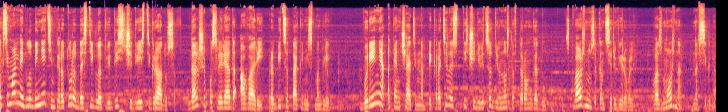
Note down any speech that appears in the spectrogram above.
Максимальной глубине температура достигла 2200 градусов. Дальше после ряда аварий пробиться так и не смогли. Бурение окончательно прекратилось в 1992 году. Скважину законсервировали. Возможно, навсегда.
